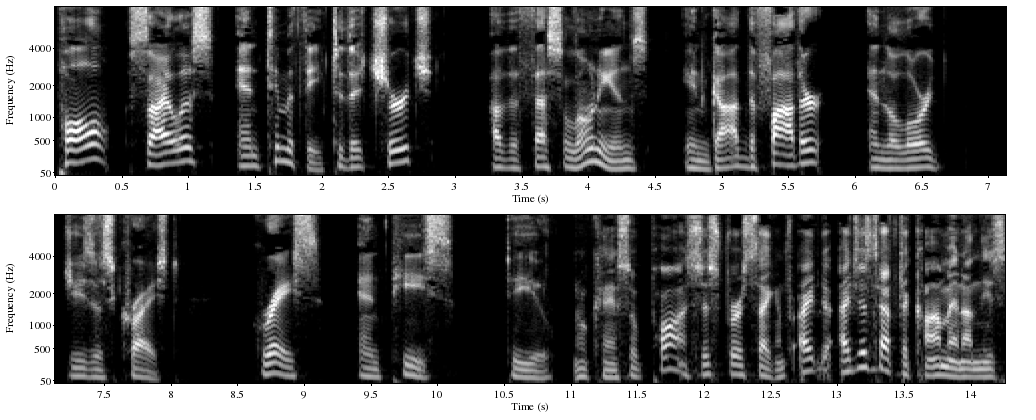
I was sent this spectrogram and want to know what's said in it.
Paul, Silas and Timothy to the church of the Thessalonians in God the Father and the Lord Jesus Christ. Grace and peace to you. Okay, so pause just for a second. I, I just have to comment on these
